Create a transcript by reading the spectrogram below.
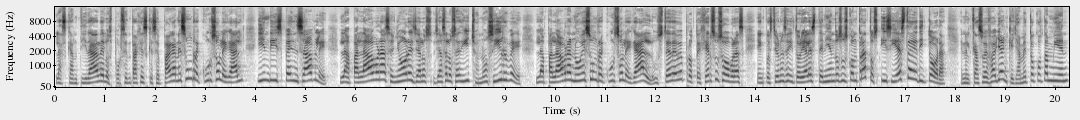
las cantidades, los porcentajes que se pagan. Es un recurso legal indispensable. La palabra, señores, ya, los, ya se los he dicho, no sirve. La palabra no es un recurso legal. Usted debe proteger sus obras en cuestiones editoriales teniendo sus contratos. Y si esta editora, en el caso de Fabián, que ya me tocó también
